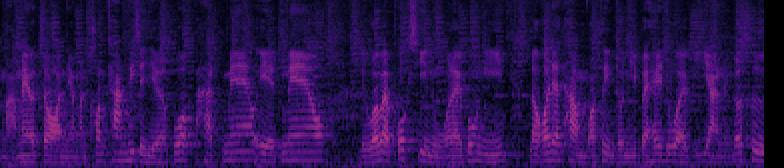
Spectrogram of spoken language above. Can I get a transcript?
หมาแมวจรเนี่ยมันค่อนข้างที่จะเยอะพวกหัดแมวเอดแมว หรือว่าแบบพวกฉี่หนูอะไรพวกนี้ เราก็จะทำวัคซีนตัวนี้ไปให้ด้วยอีกอย่างหนึ่งก็คือ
